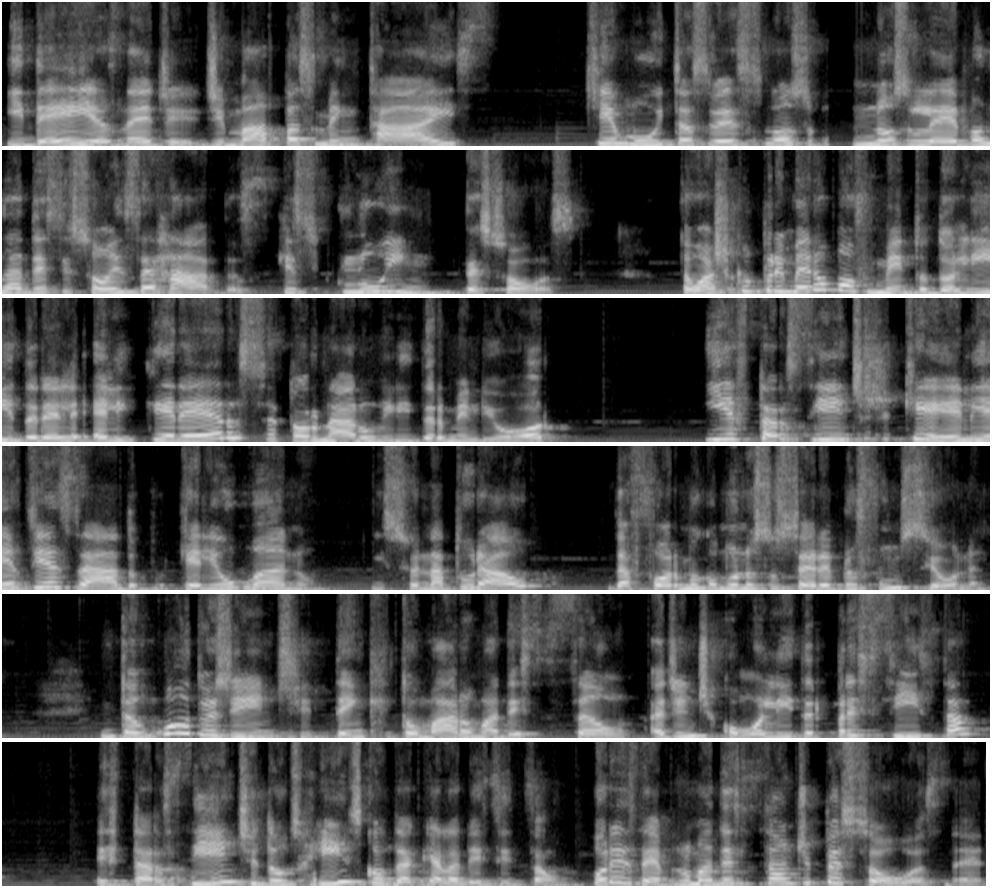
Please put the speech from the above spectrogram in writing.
ideias, né, de, de mapas mentais que muitas vezes nos, nos levam a decisões erradas, que excluem pessoas. Então, acho que o primeiro movimento do líder é ele, ele querer se tornar um líder melhor e estar ciente de que ele é enviesado, porque ele é humano. Isso é natural, da forma como o nosso cérebro funciona. Então, quando a gente tem que tomar uma decisão, a gente, como líder, precisa estar ciente dos riscos daquela decisão. Por exemplo, uma decisão de pessoas, né?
